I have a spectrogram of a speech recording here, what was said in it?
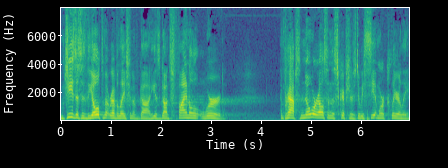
Jesus is the ultimate revelation of God. He is God's final word. And perhaps nowhere else in the scriptures do we see it more clearly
